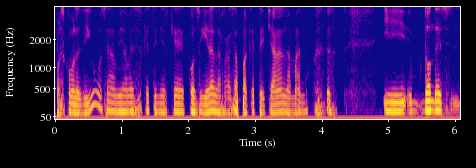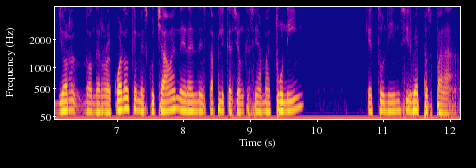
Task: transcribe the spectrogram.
pues como les digo, o sea, había veces que tenías que conseguir a la raza para que te echaran la mano. Y donde yo donde recuerdo que me escuchaban era en esta aplicación que se llama TuneIn, que TuneIn sirve pues para,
